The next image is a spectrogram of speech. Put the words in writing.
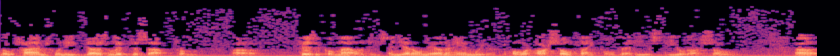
those times when He does lift us up from uh, physical maladies, and yet on the other hand, we are, so thankful that He has healed our soul. Uh,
